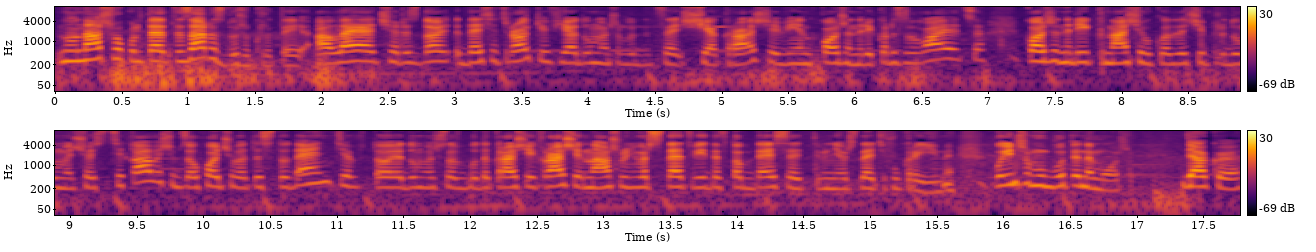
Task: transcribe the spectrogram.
Ну, наш факультет зараз дуже крутий, але через до- 10 років я думаю, що буде це ще краще. Він кожен рік розвивається. Кожен рік наші викладачі придумають щось цікаве, щоб заохочувати студентів. То я думаю, що буде краще і краще. Наш університет війде в топ 10 університетів України. По іншому бути не може. Дякую.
